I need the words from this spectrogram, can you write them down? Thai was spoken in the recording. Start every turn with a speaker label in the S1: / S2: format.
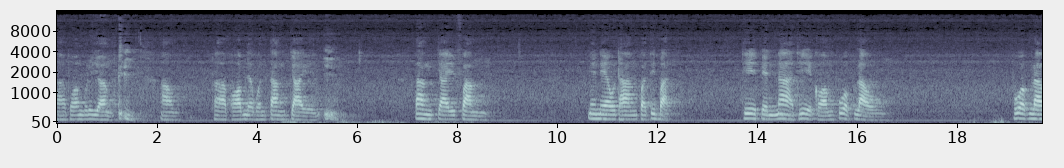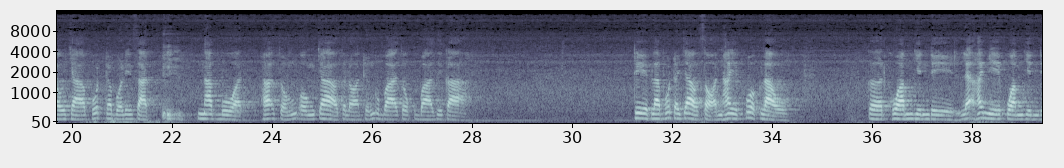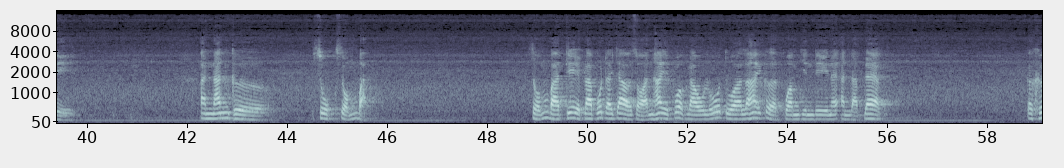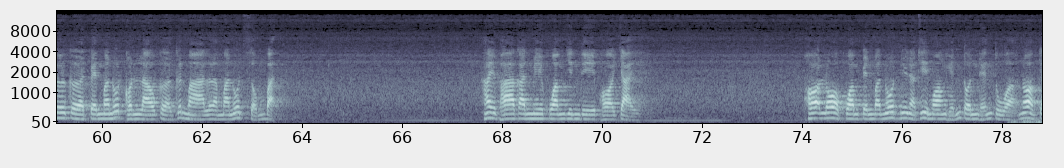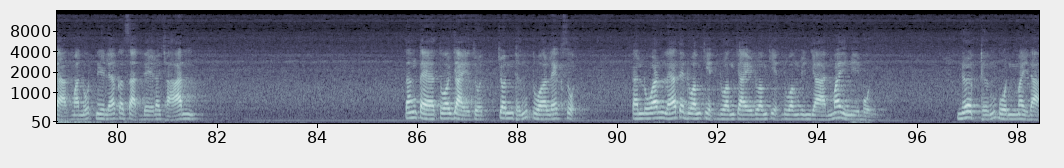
S1: มาพร้อมหรือยังเอาถ้าพร้อมแล้วคนตั้งใจ ตั้งใจฟัง ในแนวทางปฏิบัติ ที่เป็นหน้าที่ของพวกเรา พวกเราชาวพุทธบริษัท นักบวชพระสงฆ์องค์เจ้าตลอดถึงอุบาสกอุบาสิกา ที่พระพุทธเจ้าสอนให้พวกเรา เกิดความยินดีและให้มีความยินดี อันนั้นคือสุขสมบัติ สมบัติที่พระพุทธเจ้าสอนให้พวกเรารู้ตัวและให้เกิดความยินดีในอันดับแรก ก็คือเกิดเป็นมนุษย์คนเราเกิดขึ้นมาแล้วมนุษย์สมบัติ ให้พากันมีความยินดีพอใจ เพราะโลกความเป็นมนุษย์นี่นะที่มองเห็นตนเห็นตัว นอกจากมนุษย์นี่แล้วก็สัตว์เดรัจฉานตั้งแต่ตัวใหญ่สุด จนถึงตัวเล็กสุด กันล้วนแล้วแต่ดวงจิตดวงใจดวงจิตดวงวิญญาณไม่มีบุญเนึกถึงบุญไม่ได้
